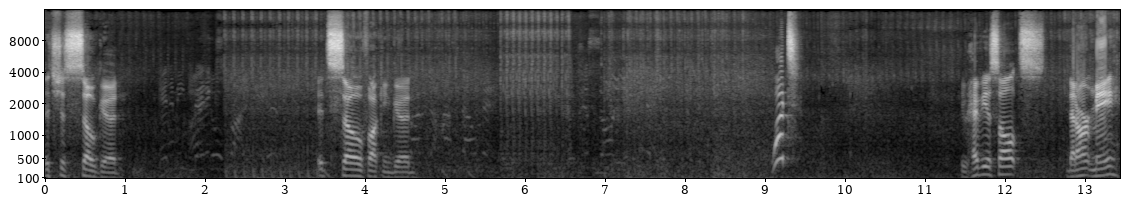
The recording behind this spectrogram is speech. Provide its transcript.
It's just so good. It's so fucking good. What? Do heavy assaults that aren't me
